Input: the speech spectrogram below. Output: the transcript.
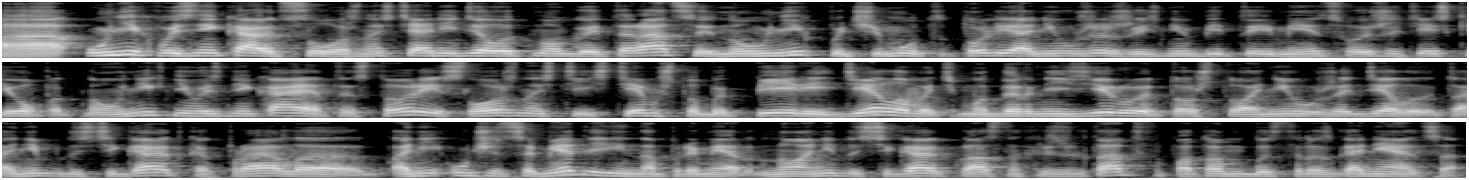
А, у них возникают сложности, они делают много итераций, но у них почему-то, то ли они уже жизнью биты, имеют свой житейский опыт, но у них не возникает истории сложностей с тем, чтобы переделывать, модернизируя то, что они уже делают. Они достигают, как правило, они учатся медленнее, например, но они достигают классных результатов, и потом быстро разгоняются.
